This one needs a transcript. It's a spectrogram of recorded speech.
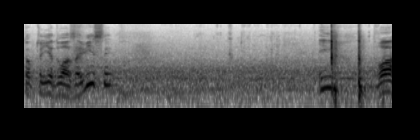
Тобто є два завіси і два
